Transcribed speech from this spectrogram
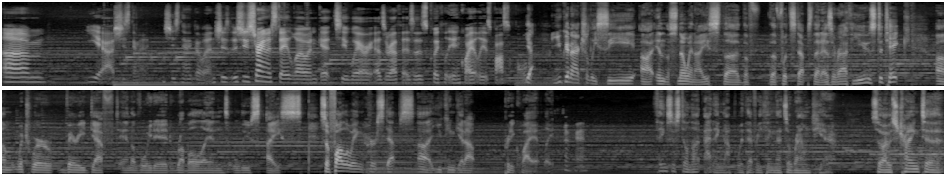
Um, yeah, she's gonna she's gonna go in. She's she's trying to stay low and get to where Ezrath is as quickly and quietly as possible. Yeah. You can actually see uh, in the snow and ice the the, the footsteps that Ezerath used to take, um, which were very deft and avoided rubble and loose ice. So following her steps, uh, you can get out pretty quietly. Okay. things are still not adding up with everything that's around here. So I was trying to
